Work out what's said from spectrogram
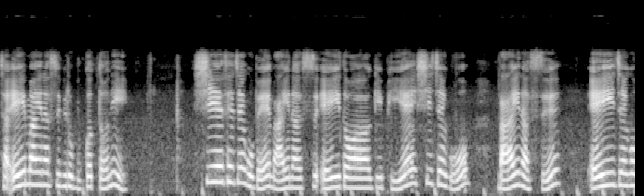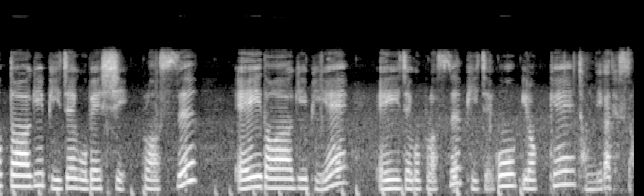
자, a-b로 묶었더니 c의 세제곱에 마이너스 a 더하기 b의 c제곱 마이너스 a제곱 더하기 b제곱의 c 플러스 a 더하기 b의 a제곱 플러스 b제곱 이렇게 정리가 됐어.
